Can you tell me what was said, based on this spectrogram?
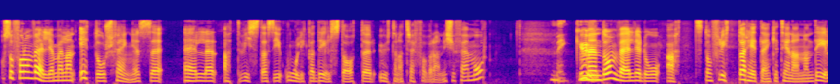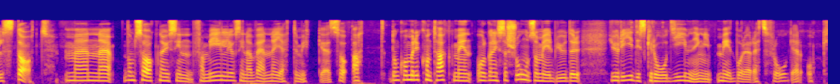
Och så får de välja mellan ett års fängelse eller att vistas i olika delstater utan att träffa varandra i 25 år. Men. Men de väljer då att de flyttar helt enkelt till en annan delstat. Men eh, de saknar ju sin familj och sina vänner jättemycket så att de kommer i kontakt med en organisation som erbjuder juridisk rådgivning i medborgarrättsfrågor och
